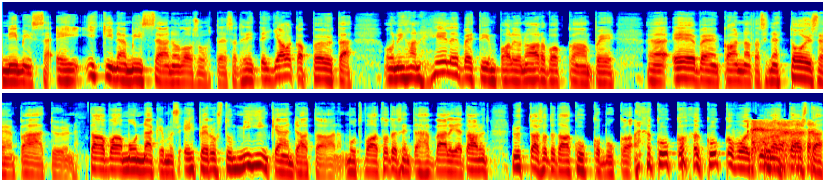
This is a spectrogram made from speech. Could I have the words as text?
nimissä. Ei ikinä missään olosuhteessa. Niiden jalkapöytä on ihan helvetin paljon arvokkaampi EVn kannalta sinne toiseen päätyyn. Tämä on vaan mun näkemys. Ei perustu mihinkään dataan, mutta vaan totesin tähän väliin. Tämä on nyt, nyt taas otetaan kukko mukaan. Kukko, kukko voi kuunnella tästä,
